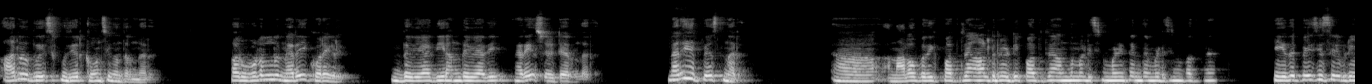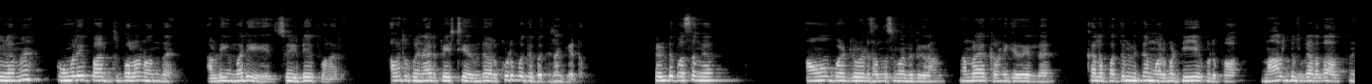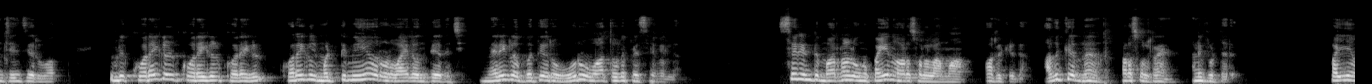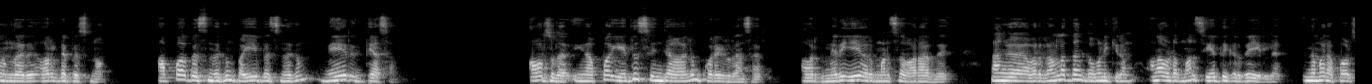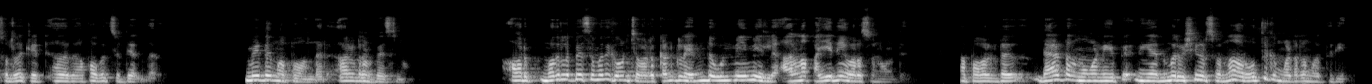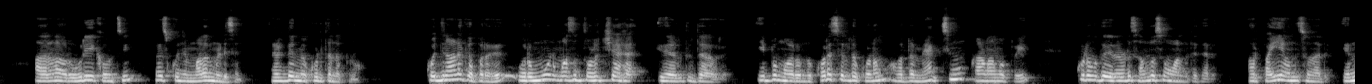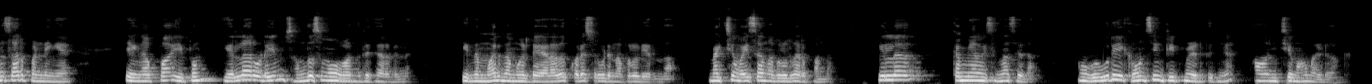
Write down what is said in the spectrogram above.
அறுபது வயசு முதியவர் கவுன்சிலிங் வந்திருந்தார். அவர் உடலில் நிறைய குறைகள். இந்த வியாதி அந்த வியாதி நிறைய சொல்லிட்டே இருந்தார். நிறைய பேசினார். நான் அலோபதிக்கு பார்த்துட்டேன் ஆல்டர்னேட்டிவ் பார்த்துட்டேன் அந்த மெடிசன் பண்ணிட்டேன் இந்த மெடிசன் பார்த்துட்டேன். நீ இதை பேசி சரி பண்ணி விடாமல் உங்களையும் பார்த்துட்டு போகலான்னு வந்தேன் அப்படிங்கிற மாதிரி சொல்லிகிட்டே போனார். அவர் கொஞ்ச நேரம் பேசிட்டே இருந்து அவர் குடும்பத்தை பற்றிலாம் கேட்டோம். ரெண்டு பசங்க அவன் பாட்டு விட சந்தோஷமா இருந்துட்டு இருக்கிறான். நம்மளே கவனிக்கிறதே இல்லை. காலைல பத்து மணிக்கு தான் மறுபடியும் டீயே கொடுப்பா. நாலு டிப் கடை தான் அத்தனை செஞ்சு தருவா இப்படி குறைகள் குறைகள் குறைகள் குறைகள் மட்டுமே அவரோட வாயில் வந்துட்டே இருந்துச்சு. நிறைகளை பற்றி அவர் ஒரு வார்த்தையோட பேசவே இல்லை சரின்ட்டு மறுநாள் உங்கள் பையனை வர சொல்லலாமா? அவர் கேட்டேன் அதுக்கு என்ன? வர சொல்கிறேன் அனுப்பிவிட்டாரு. பையன் வந்தார். அவர்கிட்ட பேசணும் அப்பா பேசுனதுக்கும் பையன் பேசுனதுக்கும் நேர் வித்தியாசம். அவர் சொல்கிறார் எங்கள் அப்பா எது செஞ்சாலும் குறைகள் தான் சார். அவருக்கு நிறைய அவர் மனசில் வராது. நாங்கள் அவரை நல்லா தான் கவனிக்கிறோம். ஆனால் அவரோட மனசு ஏற்றுக்கிறதே இல்லை. இந்த மாதிரி அப்பா சொல்கிறத கேட்டு அவர் அப்பா பற்றி சொல்லிட்டே இருந்தார். மீண்டும் அப்பா வந்தார். அவர்கிட்ட பேசணும். அவர் முதல்ல பேசும்போது கவனிச்சு அவர் கண்களில் எந்த உண்மையுமே இல்லை. அதனால பையனே வர சொன்னோம் அப்போ அவர்கிட்ட டேரக்டாக நம்ம நீங்கள் நீங்கள் இந்த மாதிரி விஷயங்கள் சொன்னால் அவர் ஒத்துக்க மாட்டார் நமக்கு தெரியும். அதனால் அவர் உரிய கவுன்சிலிங் ப்ளஸ் கொஞ்சம் மலர் மெடிசன் ரெண்டுமே கொடுத்து அனுப்பணும். கொஞ்ச நாளைக்கு பிறகு ஒரு மூணு மாதம் தொடர்ச்சியாக இதை எடுத்துக்கிட்டார் அவர். இப்போ அவர் அந்த குறை செல்ற குணம் அவர்கிட்ட மேக்சிமம் காணாமல் போய் குடும்பத்தினரோட சந்தோஷமா வாழ்ந்துட்டு இருக்காரு அவர் பையன் வந்து சொன்னார் என்ன சார் பண்ணீங்க? எங்கள் அப்பா இப்போ எல்லாரோடையும் சந்தோஷமாக வாழ்ந்துட்டு இருக்காரு அப்படின்னு. இந்த மாதிரி நம்மகிட்ட யாராவது குறை சொல்லக்கூடிய நபர்கள் இருந்தால் மேக்ஸிமம் வயசான நபர்கள் தான் இருப்பாங்க. இல்லை கம்மியான வயசு தான் சரிதான் அவங்க உரிய கவுன்சிலிங் ட்ரீட்மெண்ட் எடுத்துக்கங்க. அவன் நிச்சயமாக மாறிடுவாங்க.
